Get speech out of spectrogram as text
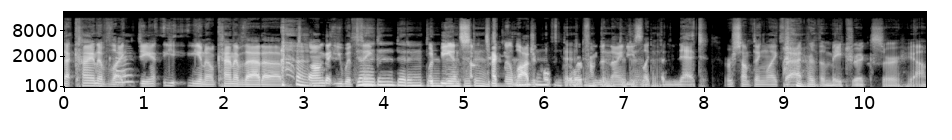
that kind of like, dan- you, you know, kind of that uh song that you would think would be in some technological thriller from the '90s, like the Net or something like that. or the Matrix, or yeah,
